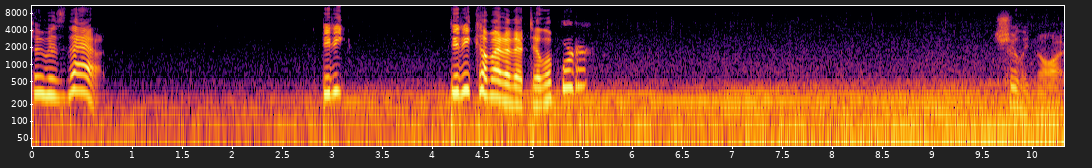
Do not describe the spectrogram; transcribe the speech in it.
Who is that? Did he... Did he come out of that teleporter? Surely not.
